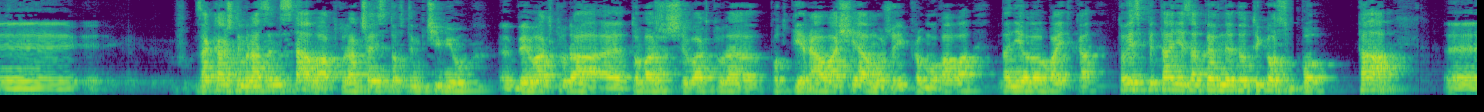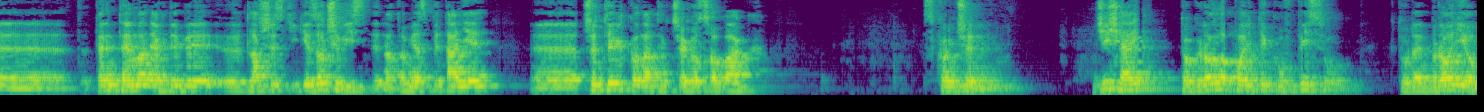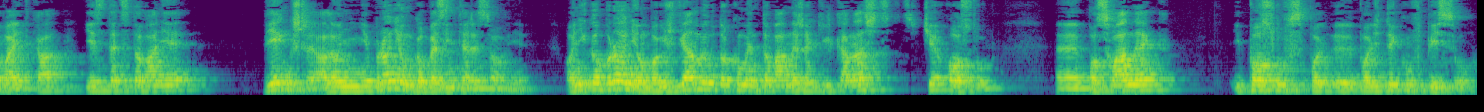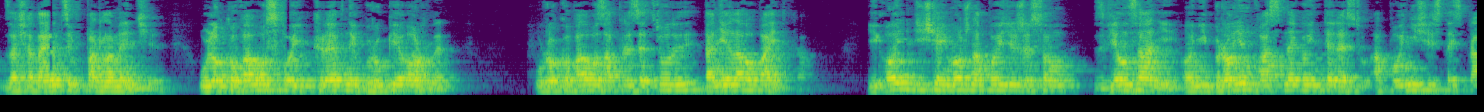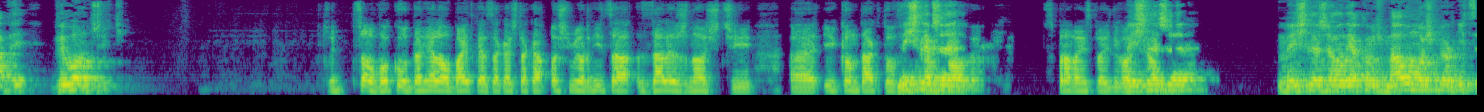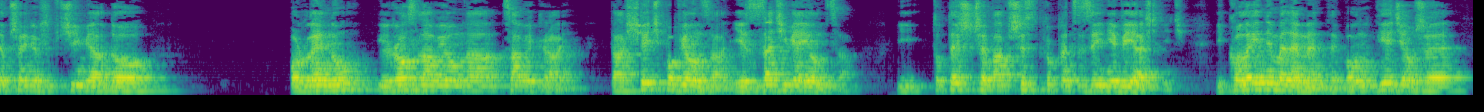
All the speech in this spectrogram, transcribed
za każdym razem stała, która często w tym cimiu była, która e, towarzyszyła, która podpierała się, a może i promowała Daniela Obajtka. To jest pytanie zapewne do tych osób, bo ta, ten temat jak gdyby dla wszystkich jest oczywisty. Natomiast pytanie, E, czy tylko na tych trzech osobach skończymy. Dzisiaj to grono polityków PiSu, które broni Obajtka, jest zdecydowanie większe, ale oni nie bronią go bezinteresownie. Oni go bronią, bo już wiemy udokumentowane, że kilkanaście osób, e, posłanek i posłów e, polityków PiSu zasiadających w parlamencie ulokowało swoich krewnych w grupie Orlen urokowało za prezesury Daniela Obajtka. I oni dzisiaj można powiedzieć, że są związani. Oni bronią własnego interesu, a powinni się z tej sprawy wyłączyć. Czyli co, wokół Daniela Obajtka jest jakaś taka ośmiornica zależności e, i kontaktów myślę, że, z Prawem i Sprawiedliwością? Myślę, że myślę, że on jakąś małą ośmiornicę przeniósł z Pcimia do Orlenu i rozlał ją na cały kraj. Ta sieć powiązań jest zadziwiająca i to też trzeba wszystko precyzyjnie wyjaśnić. I kolejnym elementem, bo on wiedział, że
